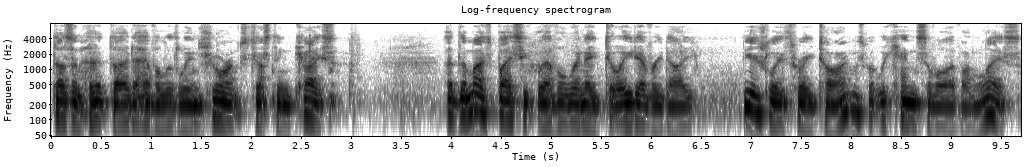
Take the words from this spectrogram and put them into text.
Doesn't hurt, though, to have a little insurance just in case. At the most basic level, we need to eat every day, usually three times, but we can survive on less.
